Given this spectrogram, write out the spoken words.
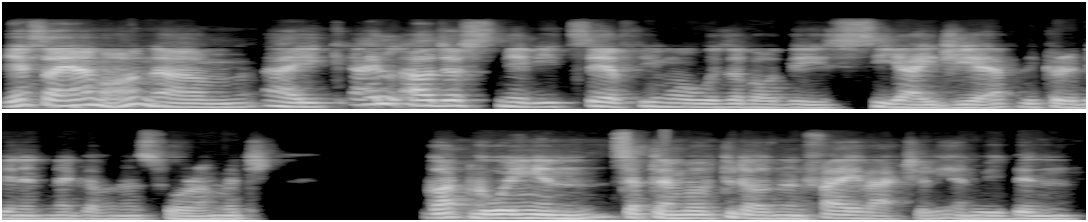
Yes, I am on. Um, I, I'll, I'll just maybe say a few more words about the CIGF, the Caribbean Internet Governance Forum, which got going in September of 2005, actually, and we've been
